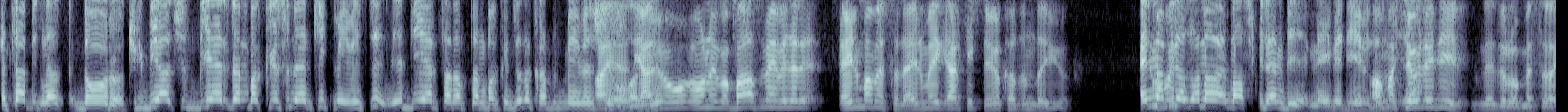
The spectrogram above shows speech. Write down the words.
e tabii na- doğru. Çünkü bir açı bir yerden bakıyorsun erkek meyvesi, e, diğer taraftan bakınca da kadın meyvesi Aynen olabiliyor. yani o, onu bazı meyveleri elma mesela elmayı erkek de yiyor kadın da yiyor. Elma ama- biraz ama maskülen bir meyve diyebiliriz Ama ya. şöyle değil. Nedir o mesela?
